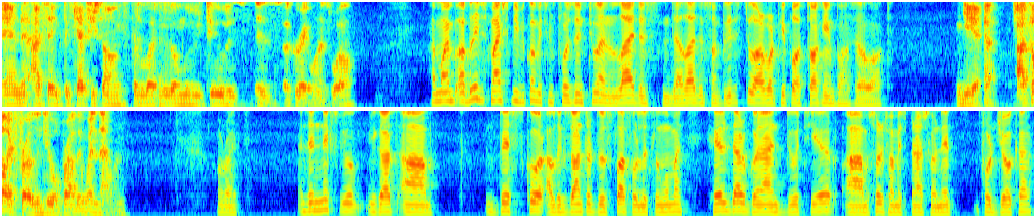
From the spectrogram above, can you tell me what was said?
and I think the catchy song for the Lego Movie two is is a great one as well. I, I believe it might actually be between Frozen 2 and Aladdin, the Aladdin song, because these two are what people are talking about a lot. Yeah, I feel like Frozen two will probably win that one. Alright. And then next we, we got um best score Alexandre Desplat for Little Woman, Hilda Gonan Dutier, um sorry if I mispronounced her name for Joker,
